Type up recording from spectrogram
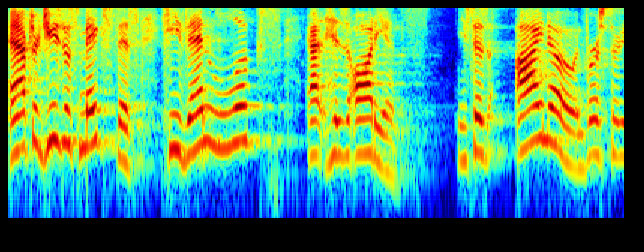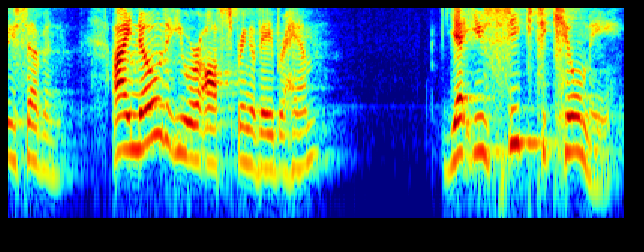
And after Jesus makes this, he then looks at his audience. He says, I know, in verse 37, I know that you are offspring of Abraham, yet you seek to kill me,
